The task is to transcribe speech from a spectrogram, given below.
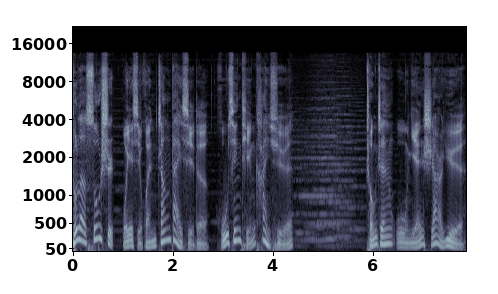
除了苏轼，我也喜欢张岱写的《湖心亭看雪》。崇祯五年十二月，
